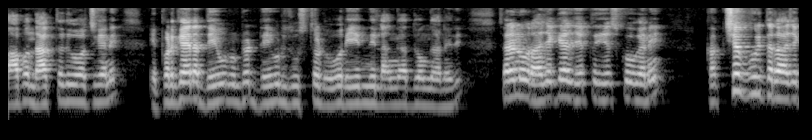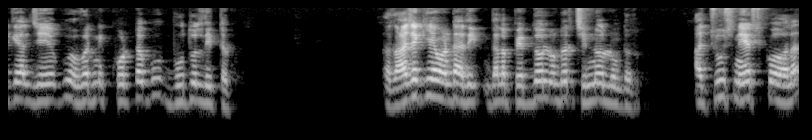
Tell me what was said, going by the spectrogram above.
పాపం దాక్తుంది కావచ్చు కానీ ఎప్పటికైనా దేవుడు ఉంటాడు దేవుడు చూస్తాడు ఓరు ఏంది లంగా దొంగ అనేది. సరే నువ్వు రాజకీయాలు చేస్తే చేసుకో కానీ కక్షపూరిత రాజకీయాలు చేయకు ఎవరిని కొట్టకు బూతులు తిట్టకు. రాజకీయం అంటే అది. దాని పెద్దోళ్ళు ఉంటారు చిన్నోళ్ళు ఉంటారు. అది చూసి నేర్చుకోవాలా?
